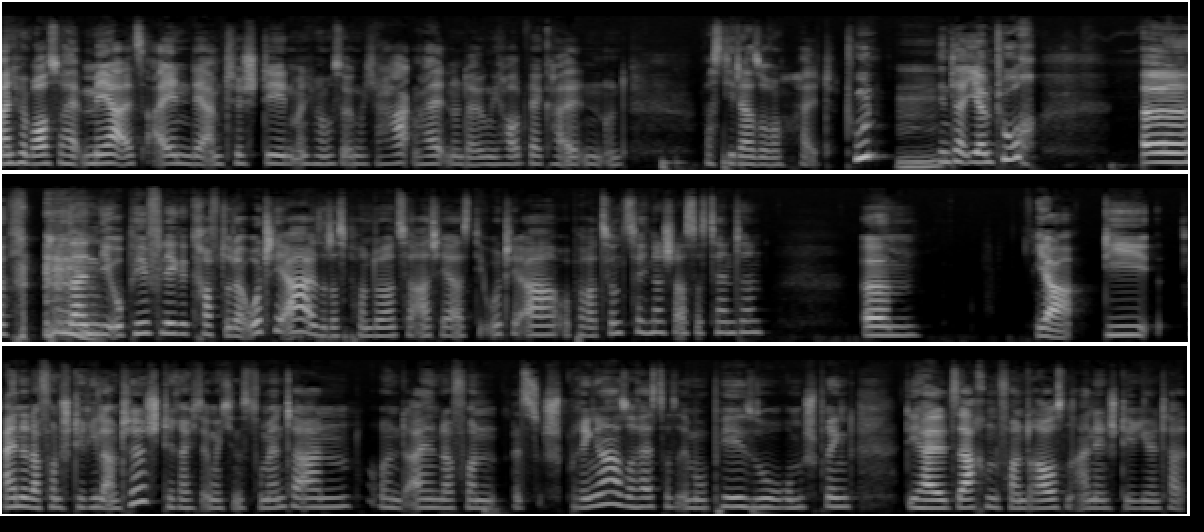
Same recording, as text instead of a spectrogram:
manchmal brauchst du halt mehr als einen, der am Tisch steht. Manchmal musst du irgendwelche Haken halten und da irgendwie Haut weghalten und was die da so halt tun Mhm. hinter ihrem Tuch. Äh, dann die OP-Pflegekraft oder OTA, also das Pendant zur ATA ist die OTA, operationstechnische Assistentin. Ähm, ja, die eine davon steril am Tisch, die reicht irgendwelche Instrumente an und eine davon als Springer, so heißt das im OP, so rumspringt, die halt Sachen von draußen an den sterilen Ta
